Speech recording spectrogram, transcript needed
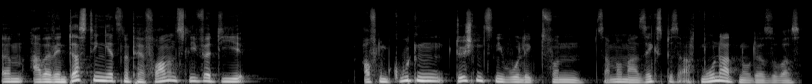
Ähm, aber wenn das Ding jetzt eine Performance liefert, die auf einem guten Durchschnittsniveau liegt von, sagen wir mal, sechs bis acht Monaten oder sowas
